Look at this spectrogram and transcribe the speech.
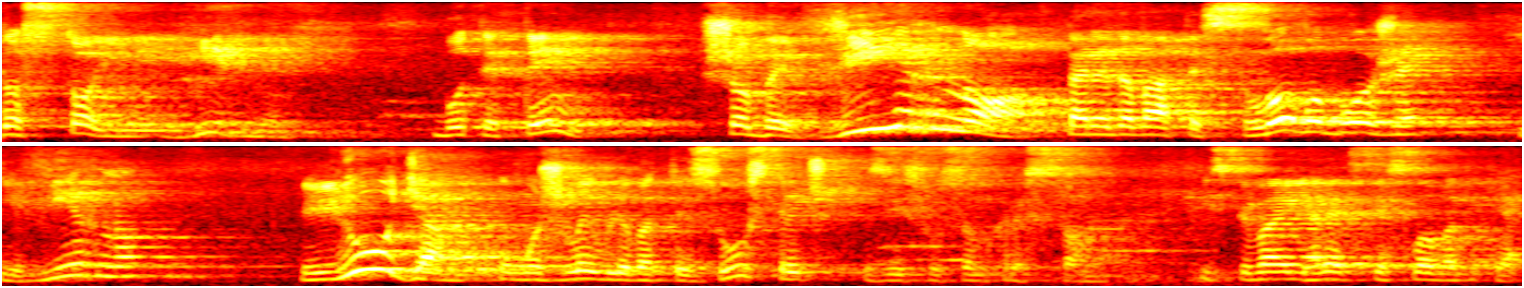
достойний, гідний бути тим, щоб вірно передавати Слово Боже і вірно людям уможливлювати зустріч з Ісусом Христом. І співають грецьке слово таке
